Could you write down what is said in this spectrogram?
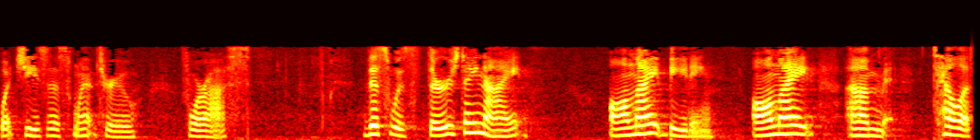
what Jesus went through for us. This was Thursday night, all night beating, all night um, tell us,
